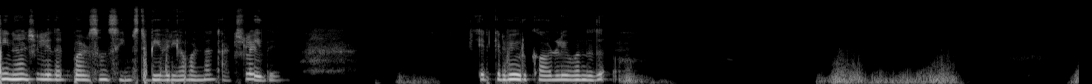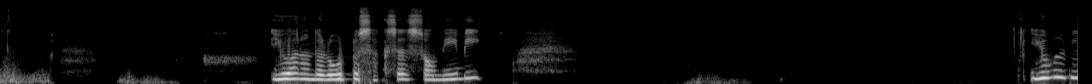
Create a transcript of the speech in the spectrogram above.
financially that person seems to be very abundant actually இது ஏற்கனவே ஒரு கார்ட்லேயும் வந்தது you are on the road to success so maybe you will be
